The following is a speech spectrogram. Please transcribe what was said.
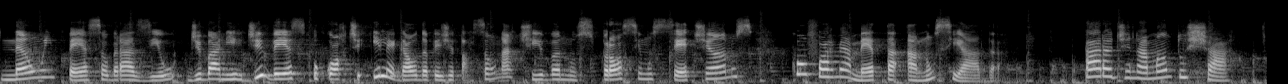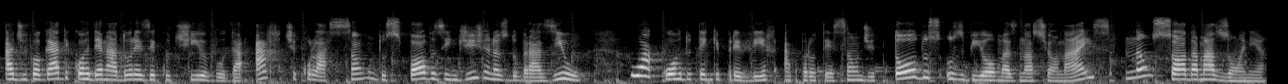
não impeça o Brasil de banir de vez o corte ilegal da vegetação nativa nos próximos sete anos, conforme a meta anunciada. Para Dinamanto Chá, advogado e coordenador executivo da Articulação dos Povos Indígenas do Brasil, o acordo tem que prever a proteção de todos os biomas nacionais, não só da Amazônia.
